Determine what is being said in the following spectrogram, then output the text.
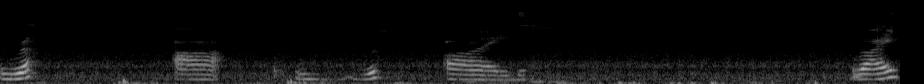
R. Uh, I'd. Right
